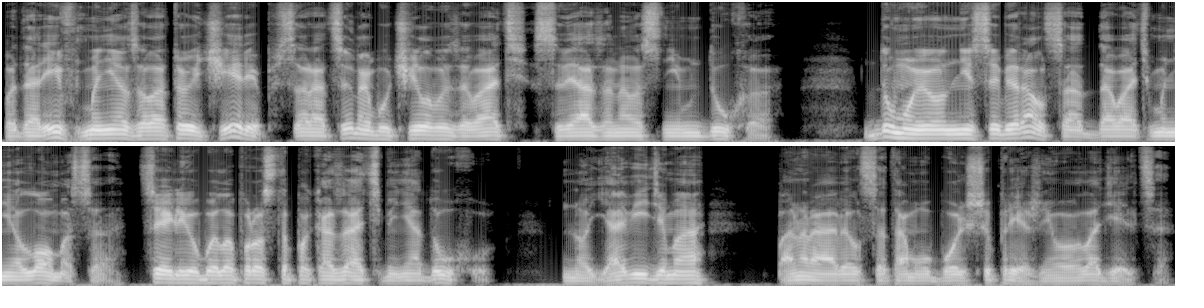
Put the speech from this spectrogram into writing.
Подарив мне золотой череп, Сарацин обучил вызывать связанного с ним духа. Думаю, он не собирался отдавать мне Ломаса. Целью было просто показать меня духу. Но я, видимо, понравился тому больше прежнего владельца.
